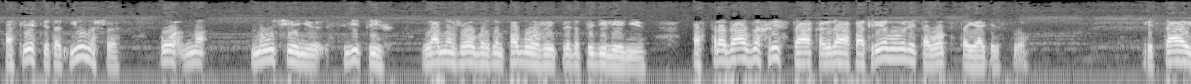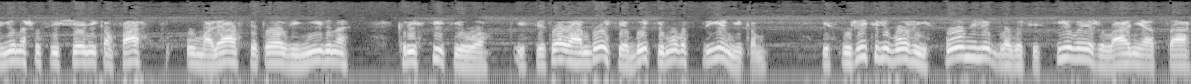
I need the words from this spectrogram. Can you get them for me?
Впоследствии этот юноша, по на научению святых, главным же образом по Божию предопределению, пострадал за Христа, когда потребовали того обстоятельства. Представив юношу священником, Фаст умолял святого Венигна крестить его, и святого Андохия быть ему восприемником, и служители Божии исполнили благочестивое желание отца.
